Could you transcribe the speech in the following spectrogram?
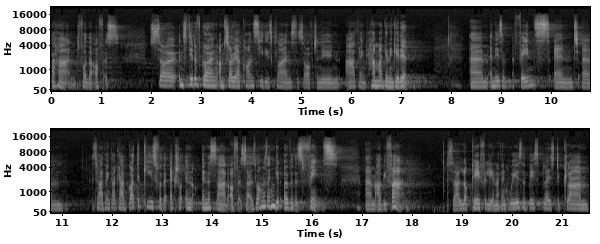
behind for the office. So instead of going, I'm sorry, I can't see these clients this afternoon, I think, how am I going to get in? Um, and there's a, a fence, and um, so I think, okay, I've got the keys for the actual in, inner side office. So as long as I can get over this fence, um, I'll be fine. So I look carefully and I think, where's the best place to climb?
